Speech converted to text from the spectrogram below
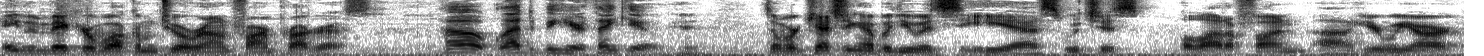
Haven Baker, welcome to Around Farm Progress. Oh, glad to be here. Thank you. So we're catching up with you at CES, which is a lot of fun. Uh, here we are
